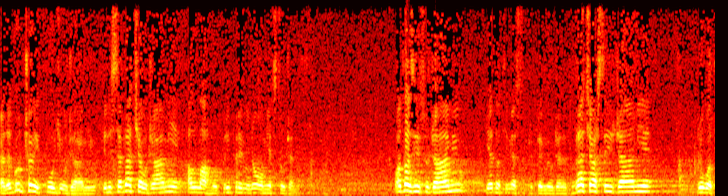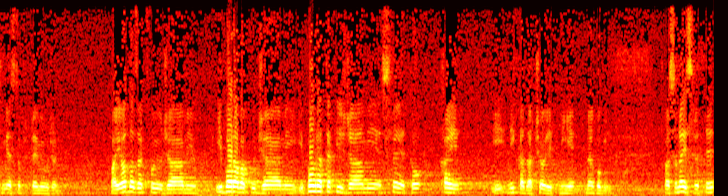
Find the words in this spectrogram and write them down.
Kada god čovjek pođe u džamiju ili se vraća u džamije Allah mu pripremi novo mjesto u džennetu odlazi u džamiju jedno ti mjesto pripremi u džennetu vraćaš se iz džamije drugo ti mjesto pripremi u džennetu pa i odlazak tvoj u džamiju i boravak u džamiji i povratak iz džamije sve je to haj i nikada čovjek nije na gubitku. Pa su najsretne,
